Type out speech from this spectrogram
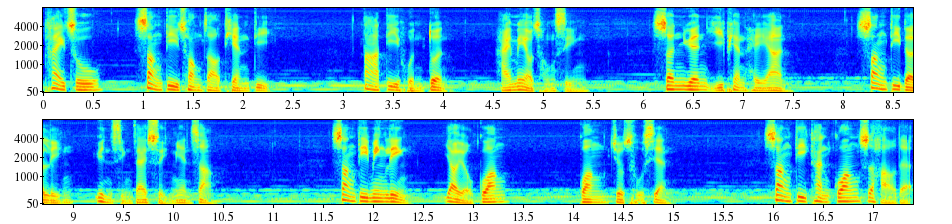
太初，上帝创造天地，大地混沌，还没有成型，深渊一片黑暗，上帝的灵。运行在水面上。上帝命令要有光，光就出现。上帝看光是好的，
